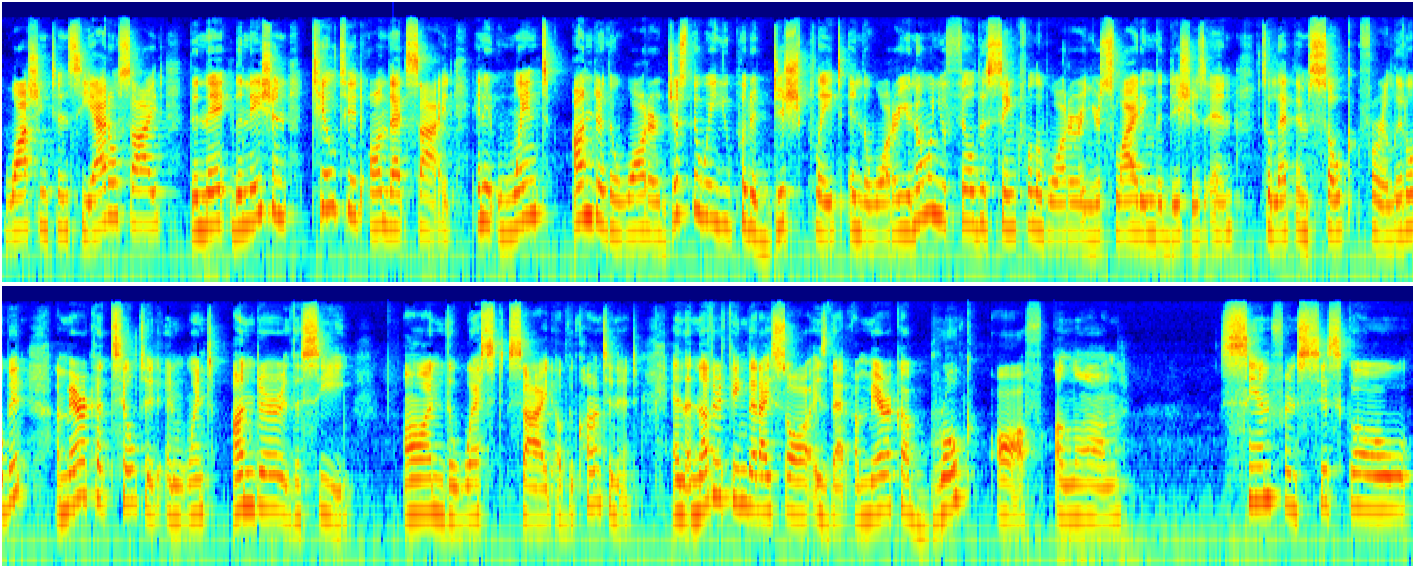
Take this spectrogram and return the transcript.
Washington, Seattle side, the, na- the nation tilted on that side and it went under the water, just the way you put a dish plate in the water. You know, when you fill the sink full of water and you're sliding the dishes in to let them soak for a little bit? America tilted and went under the sea on the west side of the continent. And another thing that I saw is that America broke off along San Francisco,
